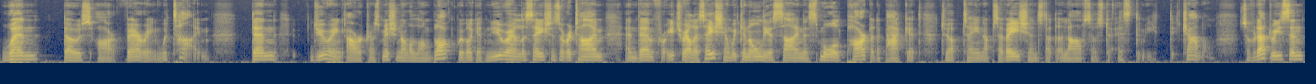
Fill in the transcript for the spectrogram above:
when those are varying with time. Then during our transmission of a long block, we will get new realizations over time, and then for each realization, we can only assign a small part of the packet to obtain observations that allows us to estimate the channel. So for that reason,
